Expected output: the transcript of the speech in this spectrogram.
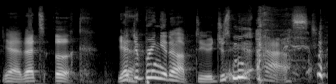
Yeah, that's ook. You had to bring it up, dude. Just move past.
